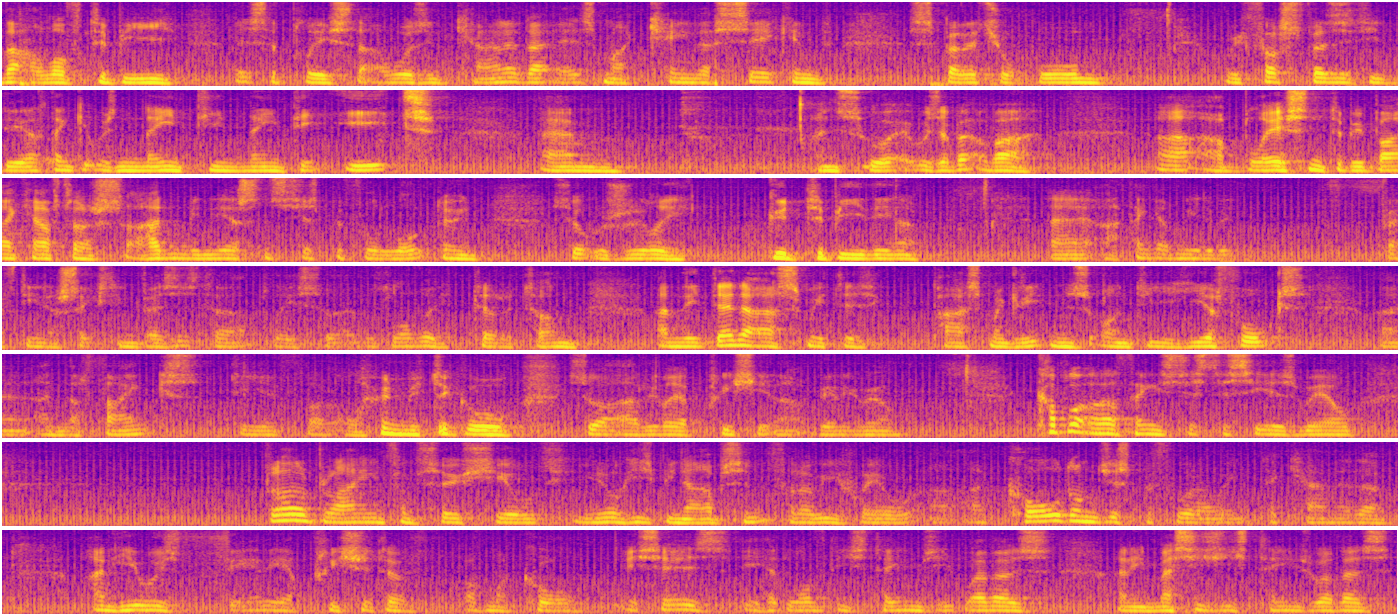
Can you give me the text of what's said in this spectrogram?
that I love to be. It's the place that I was in Canada. It's my kind of second spiritual home. We first visited there, I think it was 1998. Um, and so it was a bit of a, a, a blessing to be back after I hadn't been there since just before lockdown. So it was really good to be there. Uh, I think I've made about 15 or 16 visits to that place, so it was lovely to return. And they did ask me to pass my greetings on to you here, folks, and, and their thanks to you for allowing me to go. So I really appreciate that very well. A couple of other things just to say as well. Brother Brian from South Shields, you know he's been absent for a wee while. I, I called him just before I went to Canada and he was very appreciative of my call. He says he had loved his times with us and he misses his times with us.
